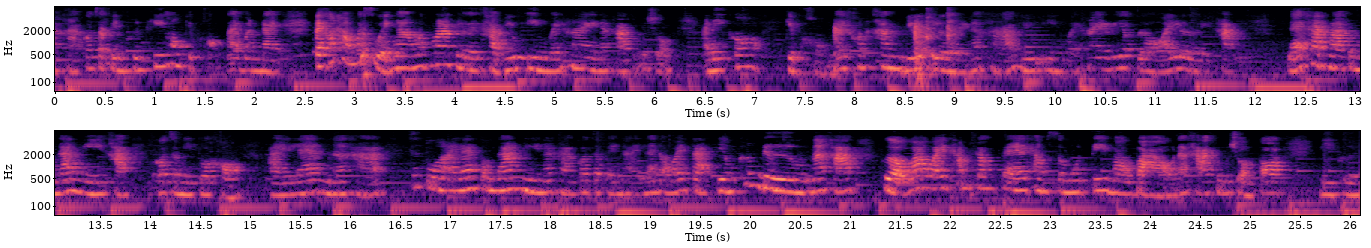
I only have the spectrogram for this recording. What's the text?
นะคะ ก็จะเป็นพื้นที่ห้องเก็บของใต้บันได แต่เขาทำไว้สวยงามมากๆเลยค่ะบิวอินไว้ให้นะคะคุณผู้ชม อันนี้ก็เก็บของได้ค่อนข้างเยอะเลยนะคะบิวอินไว้ให้เรียบร้อยเลยค่ะ และถัดมาตรงด้านนี้ค่ะ ก็จะมีตัวของไอแลนด์นะคะ ซึ่งตัวไอแลนด์ตรงด้านนี้นะคะ ก็จะเป็นไอแลนด์เอาไว้ตรัดเตรียมเครื่องดื่มนะคะ เผื่อว่าไว้ทำกาแฟทำสมูทตี้เบาๆนะคะ คุณผู้ชมก็มีพื้น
